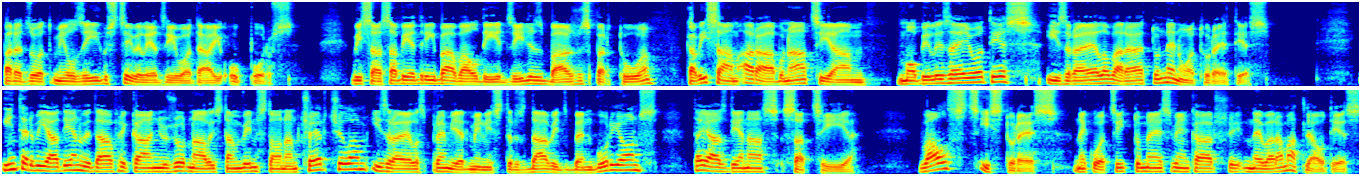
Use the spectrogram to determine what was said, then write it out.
paredzot milzīgus civiliedzīvotāju upurus. Visā sabiedrībā valdīja dziļas bažas par to, ka visām arābu nācijām mobilizējoties, Izraela varētu nenoturēties. Intervijā Dienvidāfrikāņu žurnālistam Winstonam Čērčilam Izraēlas premjerministrs Dāvids Ben-Gurjons tajās dienās sacīja: Valsts izturēs, neko citu mēs vienkārši nevaram atļauties,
